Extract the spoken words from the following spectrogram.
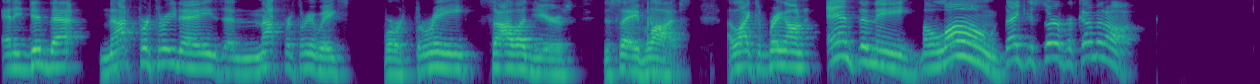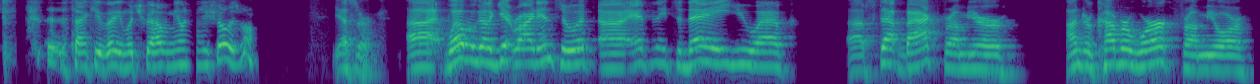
And he did that not for three days and not for three weeks, for three solid years to save lives. I'd like to bring on Anthony Malone. Thank you, sir, for coming on. Thank you very much for having me on your show as well. Yes, sir. Uh, well, we're going to get right into it. Uh, Anthony, today you have uh, stepped back from your undercover work, from your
